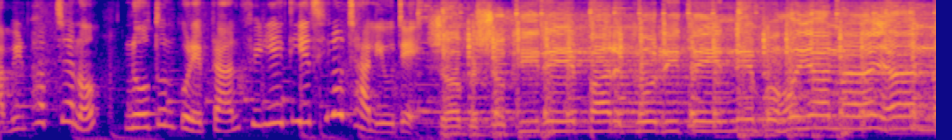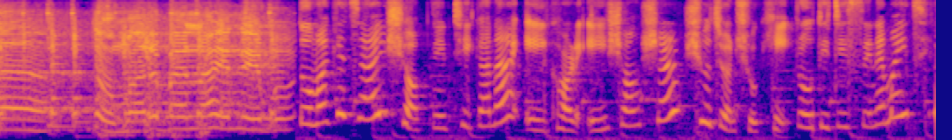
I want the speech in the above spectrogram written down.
আবির্ভাব যেন নতুন করে প্রাণ ফিরিয়ে দিয়েছিল ঢালিউডে। সব সখীরে পার করিতে নেব আনা আনা তোমার বেলায় নেব। তোমাকে চাই স্বপ্নের ঠিকানা এই ঘর এই সংসার সুজন সুখী। প্রতিটি সিনেমাই ছিল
